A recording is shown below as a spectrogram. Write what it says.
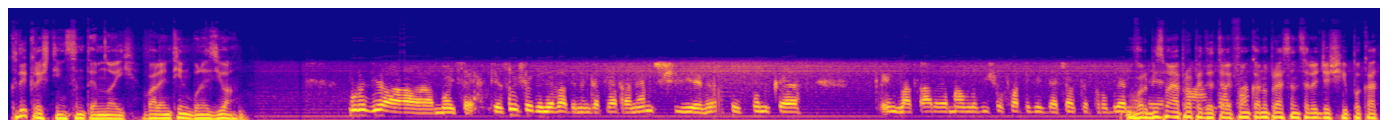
Cât de creștini suntem noi? Valentin, bună ziua! Bună ziua, Moise. Eu sunt și eu undeva de lângă Piatra Neamț și vreau să spun că fiind la țară m-am lovit și eu foarte des de această problemă. Vorbiți mai aproape de telefon, că nu prea se înțelege și păcat.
